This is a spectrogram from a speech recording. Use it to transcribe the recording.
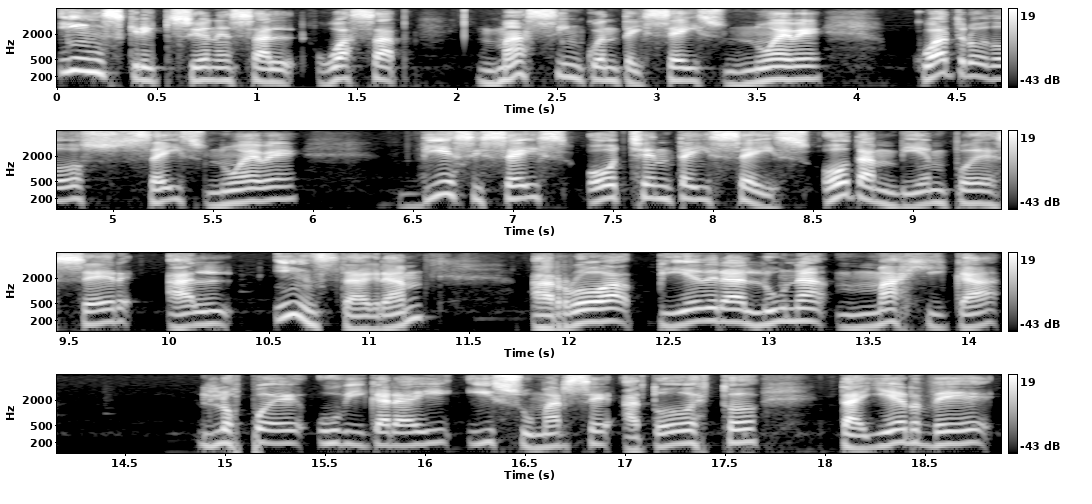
Inscripciones al WhatsApp más 569 4269 1686 o también puede ser al Instagram arroba piedra luna mágica. Los puede ubicar ahí y sumarse a todo esto taller de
